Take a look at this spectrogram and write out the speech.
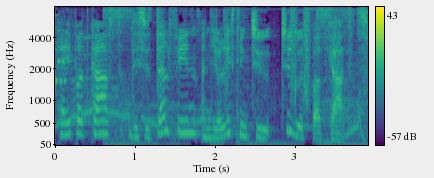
Hey podcast, this is Delphine and you're listening to Too Good Podcasts.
